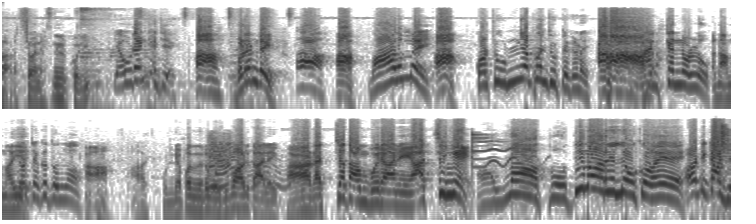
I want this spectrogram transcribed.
അടച്ചോനെ നീർക്കോലി എവിടെ ആ ഇവിടെ ഉണ്ട്. ആ ആ. മാളുമ്മേ ആ. കുറച്ച് ഉണ്ണിയപ്പം ചുട്ടിക്കണ്. അനക്കന്നുള്ളൂ നന്നായി. ഒറ്റയ്ക്ക് തിന്നോ? ഉണ്ണിയപ്പം ഒരുപാട് കാലായി. അടച്ച തമ്പുരാനെ അച്ചിങ്ങേ. അല്ല പൊതി മാറിയല്ലോ കോയെ. ഓട്ടിക്കാശ്.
